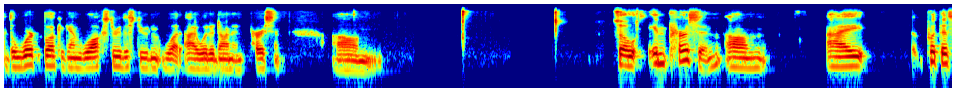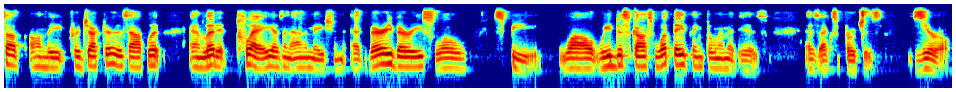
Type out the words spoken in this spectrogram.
The workbook, again, walks through the student what I would have done in person. Um, so in person, um, I put this up on the projector, this applet, and let it play as an animation at very, very slow speed while we discuss what they think the limit is as x approaches zero.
